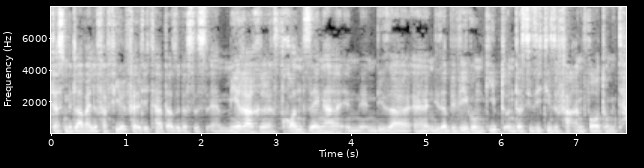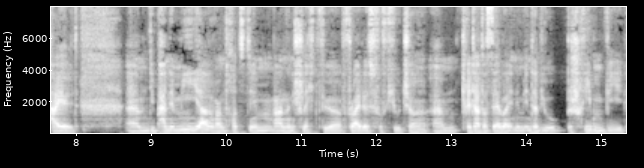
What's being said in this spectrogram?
das mittlerweile vervielfältigt hat, also dass es äh, mehrere Frontsänger in, in, dieser, äh, in dieser Bewegung gibt und dass sie sich diese Verantwortung teilt. Ähm, die Pandemiejahre waren trotzdem wahnsinnig schlecht für Fridays for Future. Ähm, Greta hat das selber in dem Interview beschrieben, wie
